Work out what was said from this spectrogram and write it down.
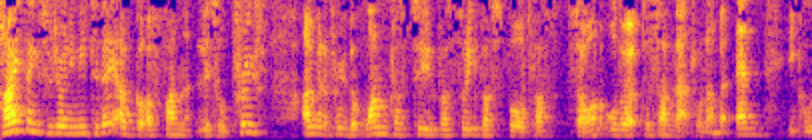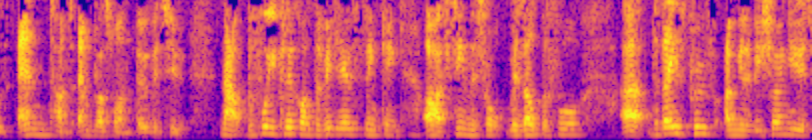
Hi, thanks for joining me today. I've got a fun little proof. I'm going to prove that 1 plus 2 plus 3 plus 4 plus so on, all the way up to some natural number n equals n times n plus 1 over 2. Now, before you click off the video thinking, oh, I've seen this result before, uh, today's proof I'm going to be showing you is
